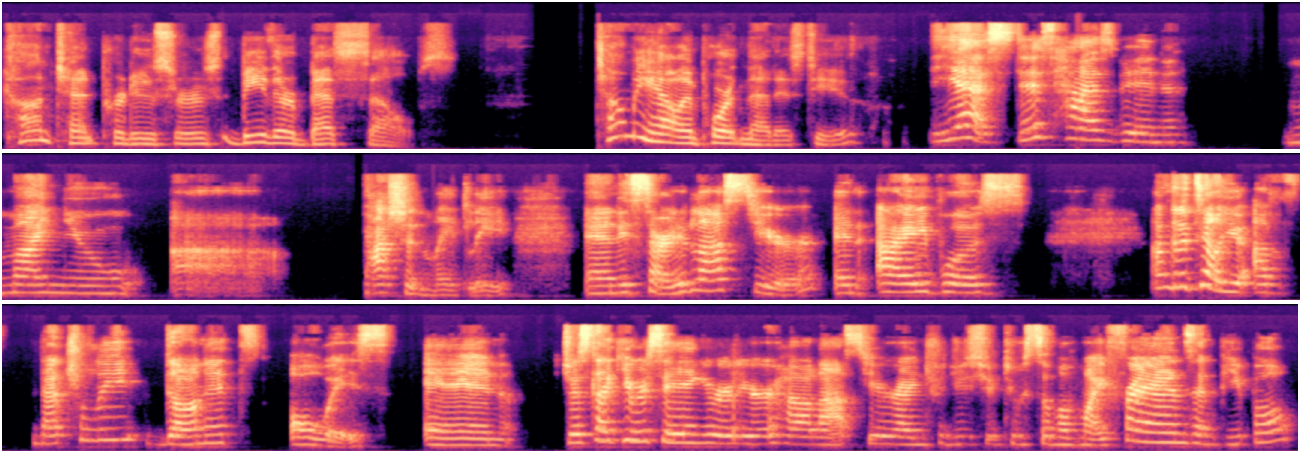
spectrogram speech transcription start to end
content producers be their best selves. Tell me how important that is to you. Yes, this has been my new uh, passion lately. And it started last year. And I was, I'm going to tell you, I've naturally done it always. And just like you were saying earlier, how last year I introduced you to some of my friends and people,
